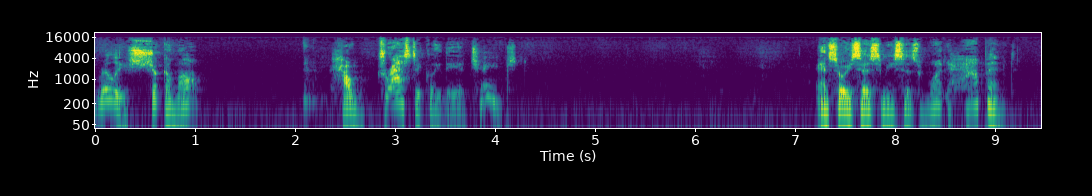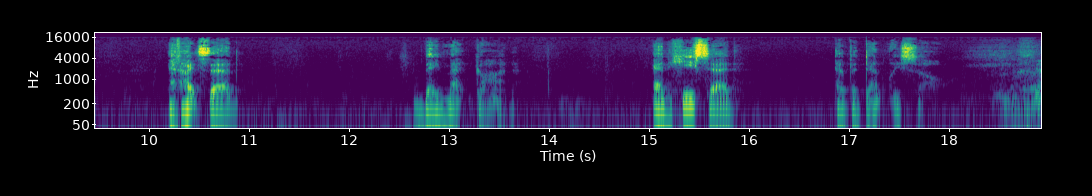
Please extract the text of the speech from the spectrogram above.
really shook him up. How drastically they had changed. And so he says to me, he says, What happened? And I said, They met God. And he said, Evidently so.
